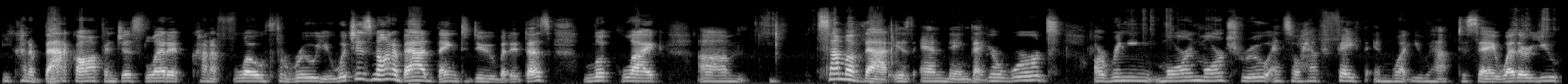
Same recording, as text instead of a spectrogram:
you kind of back off and just let it kind of flow through you, which is not a bad thing to do, but it does look like um, some of that is ending, that your words are ringing more and more true. And so have faith in what you have to say, whether you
